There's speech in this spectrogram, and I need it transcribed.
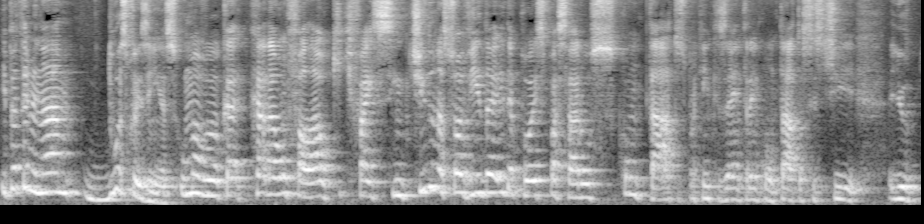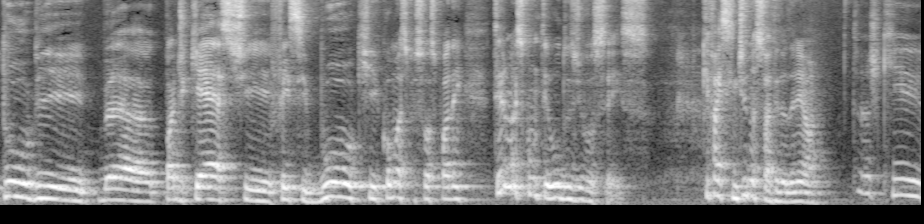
E para terminar, duas coisinhas. Uma, cada um falar o que faz sentido na sua vida e depois passar os contatos para quem quiser entrar em contato, assistir YouTube, eh, podcast, Facebook, como as pessoas podem ter mais conteúdos de vocês. Que faz sentido na sua vida, Daniel? Eu acho que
